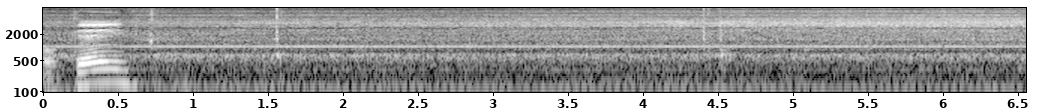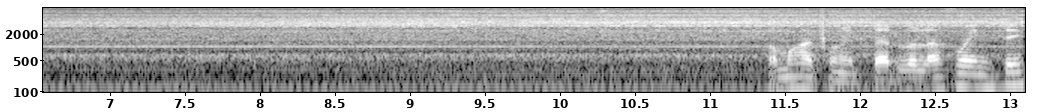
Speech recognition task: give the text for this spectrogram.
Ok. Vamos a conectarlo a la fuente.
